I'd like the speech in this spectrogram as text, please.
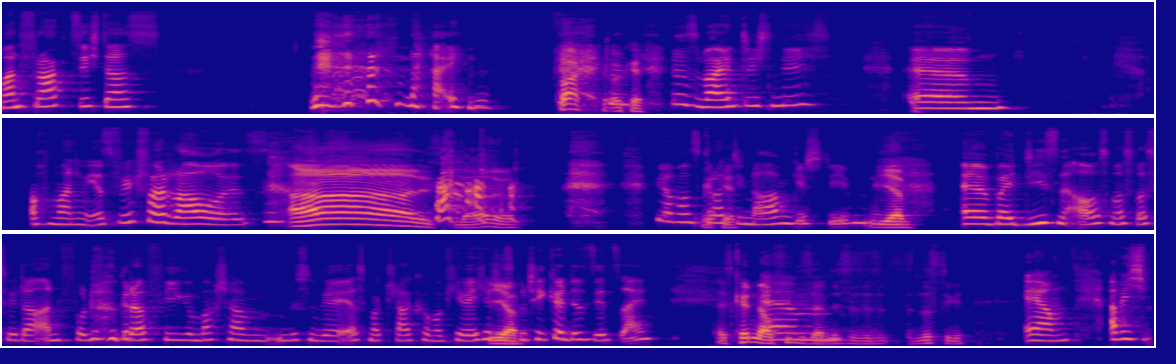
Man fragt sich das. Nein, Fuck, okay. das meinte ich nicht. Ähm, ach man, jetzt bin ich voll raus. Ah, alles klar. du. Wir haben uns gerade Okay. die Namen geschrieben. Ja, Äh, bei diesem Ausmaß, was wir da an Fotografie gemacht haben, müssen wir erstmal klarkommen, okay, welche Ja. Diskothek könnte es jetzt sein? es könnten auch viele Ähm, sein, das ist das, ist das Lustige. Ja, aber ich,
